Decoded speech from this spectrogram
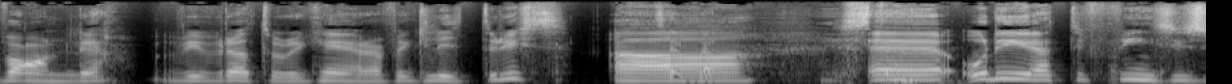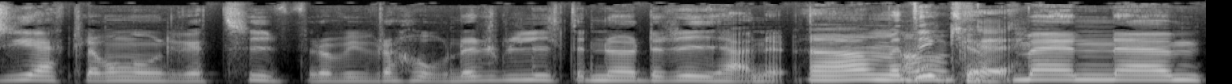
vanliga vibratorer kan göra för klitoris. Ja. Eh, och det är att det finns ju så jäkla många olika typer av vibrationer. Det blir lite nörderi här nu. Ja men det är Okej. kul. Men eh,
